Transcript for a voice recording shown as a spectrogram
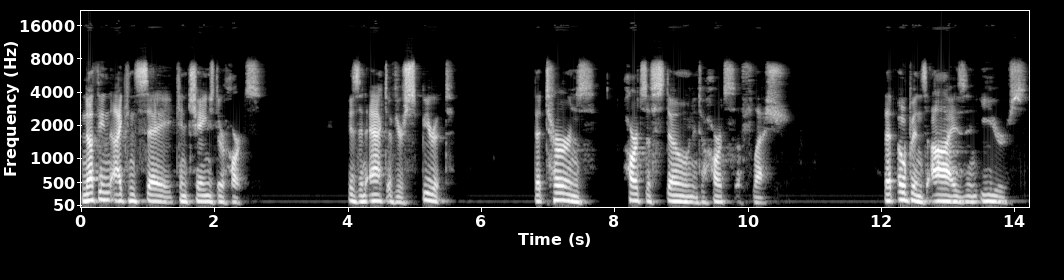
Nothing I can say can change their hearts is an act of your spirit that turns hearts of stone into hearts of flesh, that opens eyes and ears.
